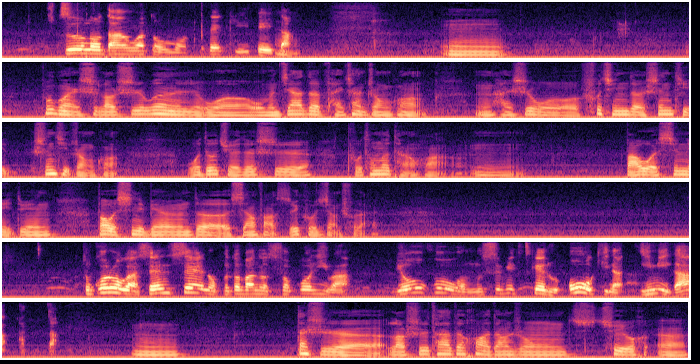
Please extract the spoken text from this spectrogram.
普通の談話と思って聞いていた。嗯，不管是老师问我我们家的财产状况，嗯，还是我父亲的身体身体状况，我都觉得是普通的谈话，嗯，把我心里边把我心里边的想法随口就讲出来。ところが先生の言葉の底には 両方を結びつける大きな意味があった。嗯，但是老师他的话当中却有很嗯，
